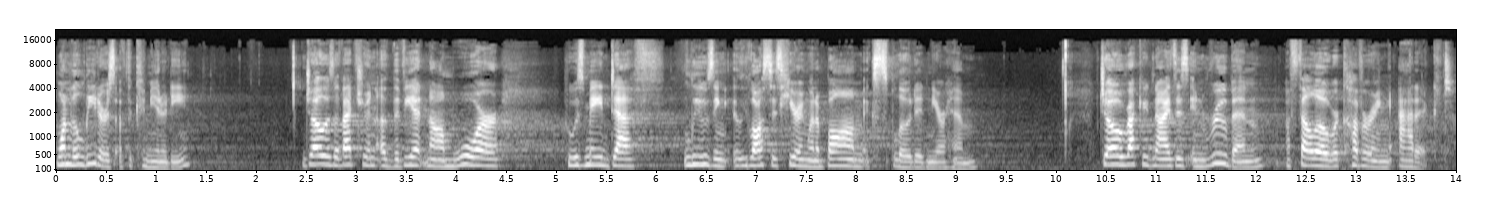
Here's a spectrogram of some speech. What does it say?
one of the leaders of the community. Joe is a veteran of the Vietnam War who was made deaf, losing, he lost his hearing when a bomb exploded near him. Joe recognizes in Ruben a fellow recovering addict.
